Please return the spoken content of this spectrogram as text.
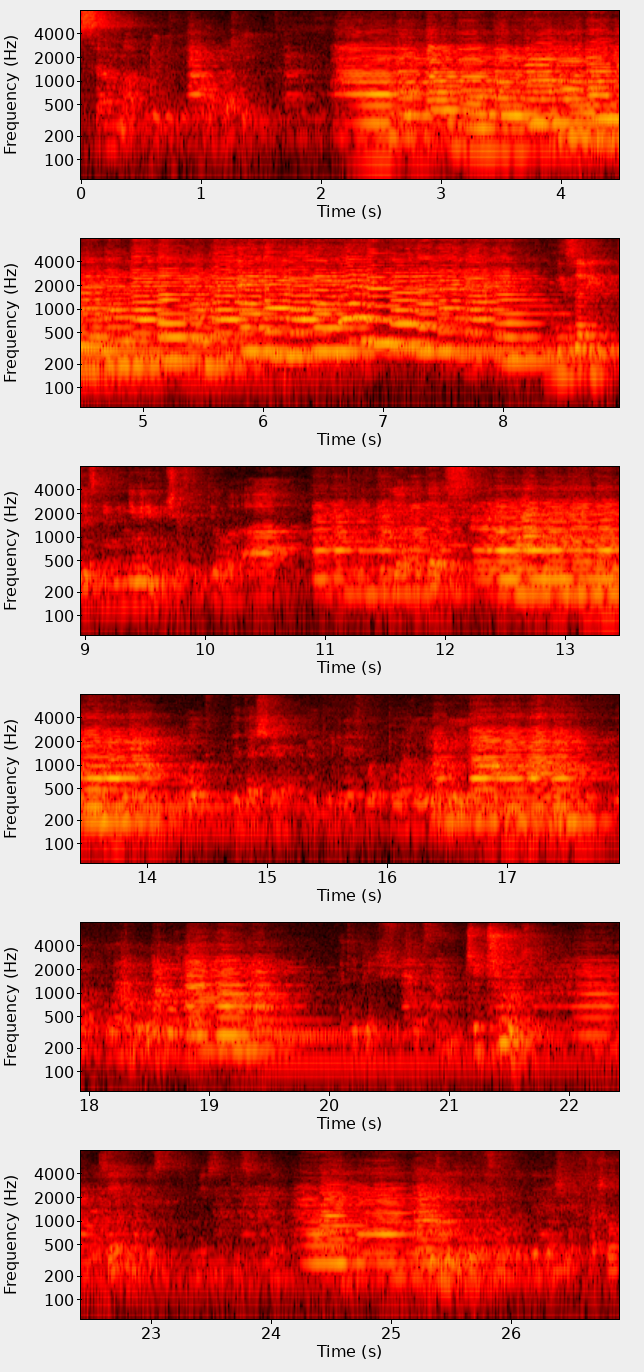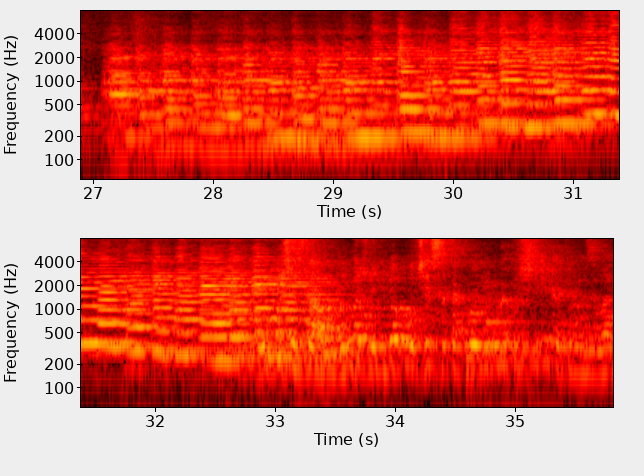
сама приведет к. А, Пошли. Не за ритм, то есть не, не в ритм сейчас это дело, а я пытаюсь вот до даши играть, вот положил руку, и, вот положил руку, да. а теперь чуть-чуть, а за этим вместе, вместе кисик. Да. Видите, как это самое, вот дальше пошел.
